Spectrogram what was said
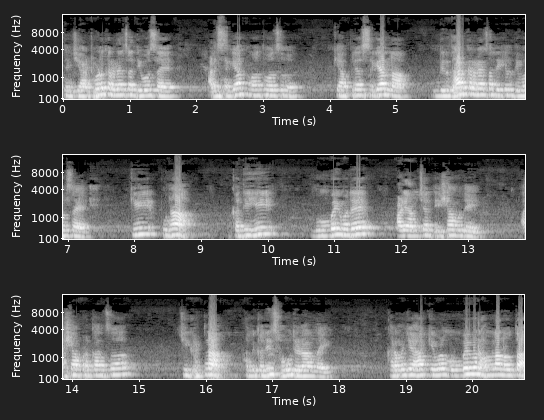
त्यांची आठवण करण्याचा दिवस आहे. आणि सगळ्यात महत्वाचं की आपल्या सगळ्यांना निर्धार करण्याचा देखील दिवस आहे की पुन्हा कधीही मुंबईमध्ये आणि आमच्या देशामध्ये अशा प्रकारचं ची घटना आम्ही कधीच होऊ देणार नाही. खरं म्हणजे हा केवळ मुंबईवर हमला नव्हता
